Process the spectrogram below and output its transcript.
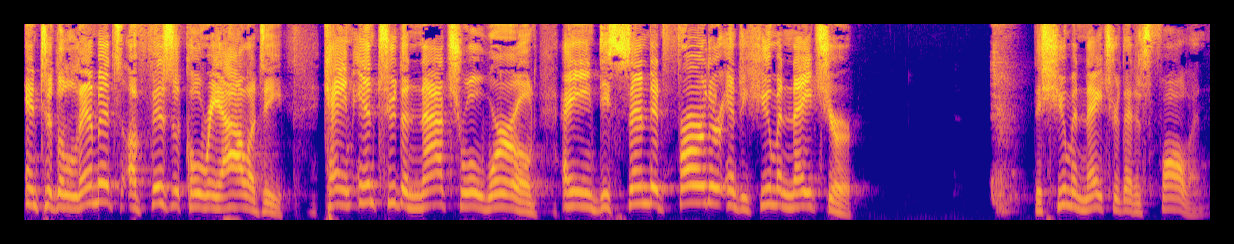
into the limits of physical reality, came into the natural world and he descended further into human nature. This human nature that is fallen.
